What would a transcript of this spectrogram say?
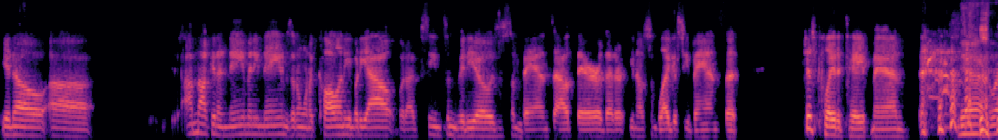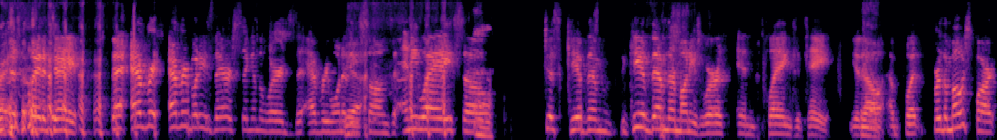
you know. Uh, I'm not going to name any names. I don't want to call anybody out, but I've seen some videos of some bands out there that are, you know, some legacy bands that just play the tape, man. Yeah, right. just play the tape. That every everybody's there singing the words to every one of Yeah. these songs anyway. So just give them give them their money's worth in playing to tape. You know. But for the most part,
